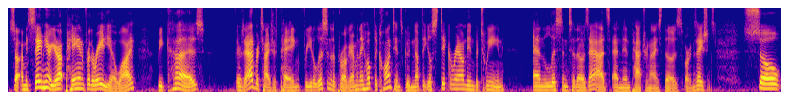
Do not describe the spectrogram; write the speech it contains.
so I mean, same here. You're not paying for the radio. Why? Because there's advertisers paying for you to listen to the program, and they hope the content's good enough that you'll stick around in between and listen to those ads and then patronize those organizations. So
